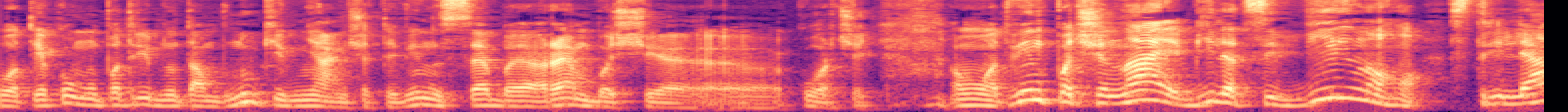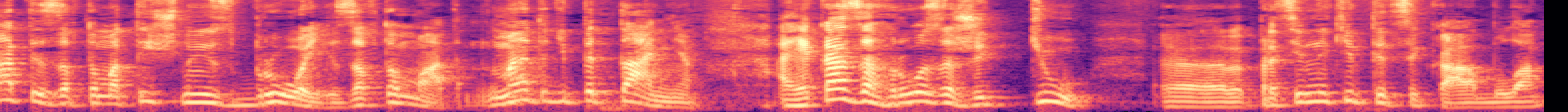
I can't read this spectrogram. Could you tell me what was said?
от, якому потрібно там внуків нянчити, він із себе рембо ще е, корчить. От, він починає біля цивільного стріляти з автоматичної зброї, з автомата. У мене тоді питання: а яка загроза життю? е, Працівників ТЦК була,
